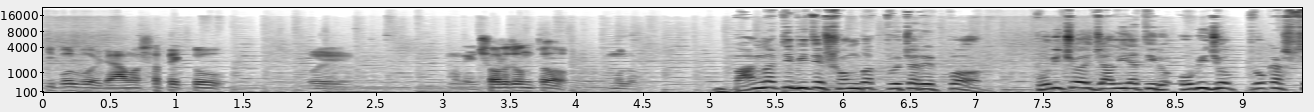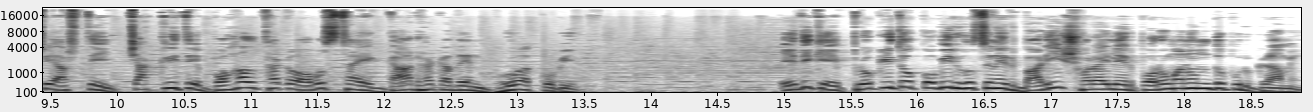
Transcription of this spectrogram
কি বলব, এটা আমার সাথে একটু ওই মানে ষড়যন্ত্রমূলক। বাংলা টিভিতে সংবাদ প্রচারের পর পরিচয় জালিয়াতির অভিযোগ প্রকাশ্যে আসতেই চাকরিতে বহাল থাকা অবস্থায় গা ঢাকা দেন ভুয়া কবির। এদিকে প্রকৃত কবির হোসেনের বাড়ি সরাইলের পরমানন্দপুর গ্রামে।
